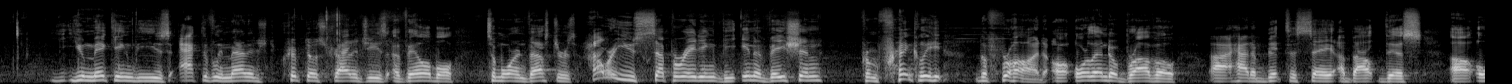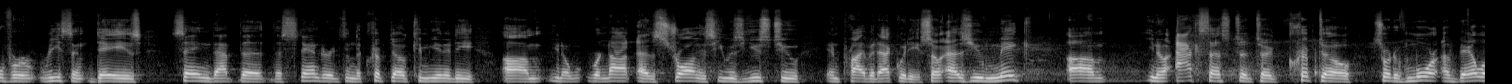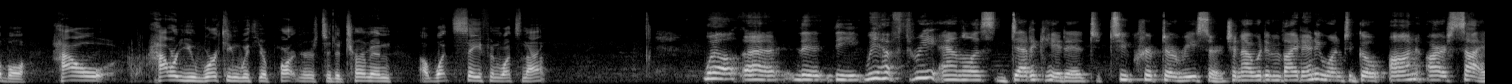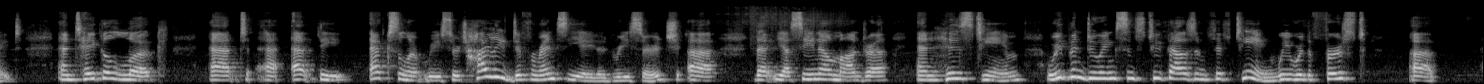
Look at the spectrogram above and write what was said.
you making these actively managed crypto strategies available to more investors. How are you separating the innovation from, frankly, the fraud? Uh, Orlando Bravo uh, had a bit to say about this uh, over recent days, saying that the, the standards in the crypto community, um, you know, were not as strong as he was used to in private equity. So as you make, um, you know, access to, to crypto sort of more available, how how are you working with your partners to determine uh, what's safe and what's not? Well, uh, the the we have three analysts dedicated to crypto research, and I would invite anyone to go on our site and take a look at at, at the excellent research, highly differentiated research uh, that Yassine Elmandjra and his team we've been doing since 2015. We were the first. Uh,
